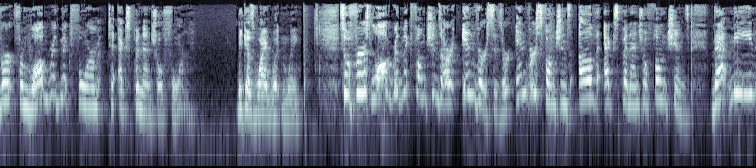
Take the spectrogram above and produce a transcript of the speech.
convert from logarithmic form to exponential form. Because why wouldn't we? So first, logarithmic functions are inverses or inverse functions of exponential functions. That mean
